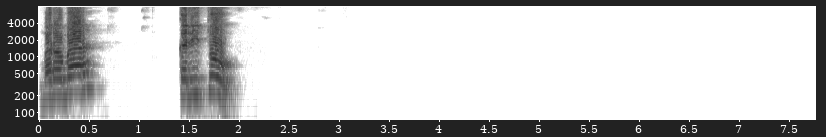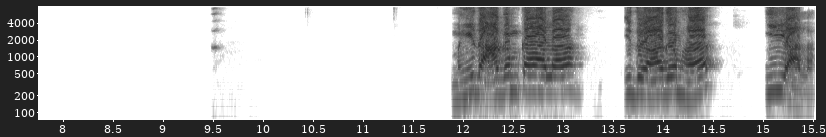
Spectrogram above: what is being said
बरोबर? करीतो. मग इथं आगम काय आला? इथं आगम हा ई आला.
